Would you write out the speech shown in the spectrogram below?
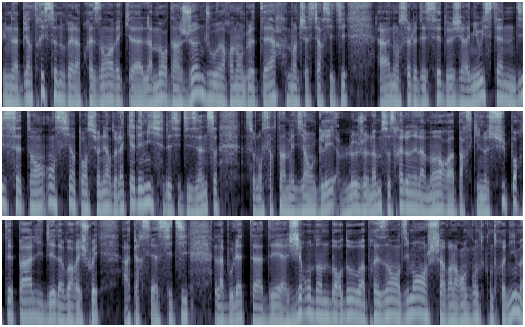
Une bien triste nouvelle à présent avec la mort d'un jeune joueur en Angleterre. Manchester City a annoncé le décès de Jérémy Wisten, 17 ans, ancien pensionnaire de l'Académie des Citizens. Selon certains médias anglais, le jeune homme se serait donné la mort parce qu'il ne supportait pas l'idée d'avoir échoué à percer à City. La boulette des Girondins de Bordeaux à présent dimanche avant la rencontre contre Nîmes.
